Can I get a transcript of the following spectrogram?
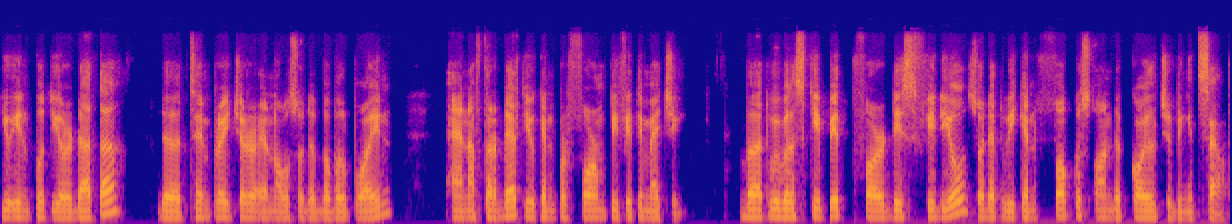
you input your data, the temperature and also the bubble point. And after that, you can perform PVT matching. But we will skip it for this video so that we can focus on the coil tubing itself.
